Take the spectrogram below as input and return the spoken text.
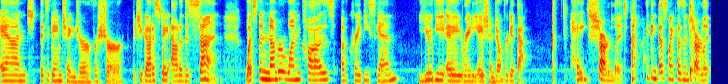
And it's a game changer for sure, but you got to stay out of the sun. What's the number one cause of crepey skin? UVA radiation. Don't forget that. Hey, Charlotte. I think that's my cousin Charlotte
